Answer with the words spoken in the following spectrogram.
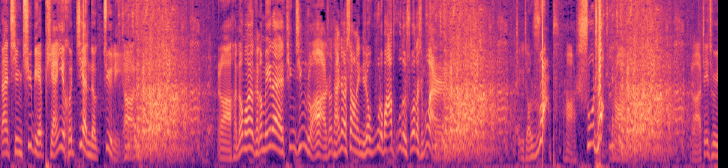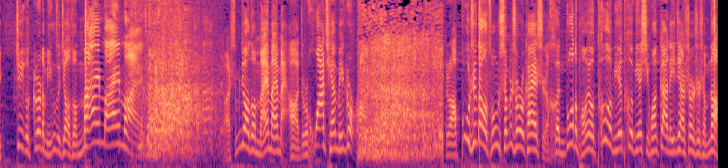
但请区别便宜和贱的距离啊，是吧？很多朋友可能没太听清楚啊，说谭笑上来你这乌了巴秃的说的什么玩意儿？这个叫 rap 啊，说唱是吧？是吧？这曲这个歌的名字叫做买买买。啊，什么叫做买买买啊？就是花钱没够啊，是吧？不知道从什么时候开始，很多的朋友特别特别喜欢干的一件事是什么呢？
